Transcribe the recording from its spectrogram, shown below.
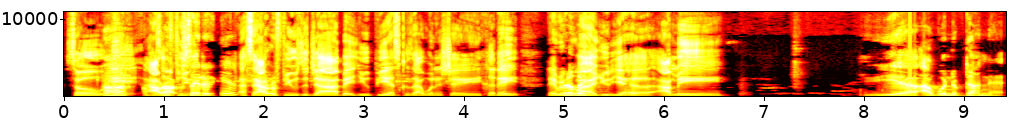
So Huh? it- I'm I say that again? I said I refuse the job at UPS because I wouldn't shave because they they Really? require you. Yeah, I mean, Yeah, I wouldn't have done that.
